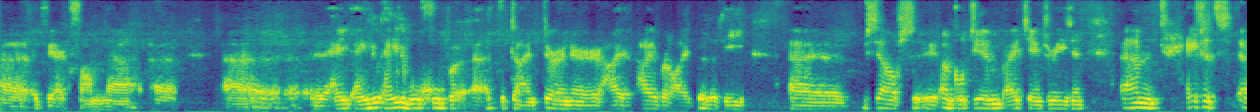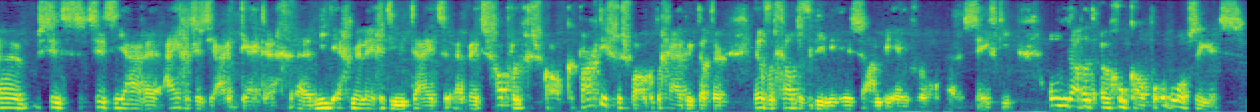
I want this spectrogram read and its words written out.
uh, het werk van een hele, heleboel groepen at the time, Turner, high Reliability, uh, zelfs Uncle Jim, right, James Reason, um, heeft het sinds, sinds de jaren, eigenlijk sinds de jaren 30, niet echt meer legitimiteit wetenschappelijk gesproken. Praktisch gesproken begrijp ik dat er heel veel geld te verdienen is aan behavioral safety, omdat het een goedkope oplossing is.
